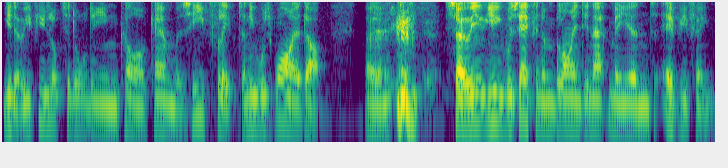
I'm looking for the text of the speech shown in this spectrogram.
you know, if you looked at all the in-car cameras, he flipped and he was wired up. Um, yeah, was, yeah. so he, he was effing and blinding at me and everything.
